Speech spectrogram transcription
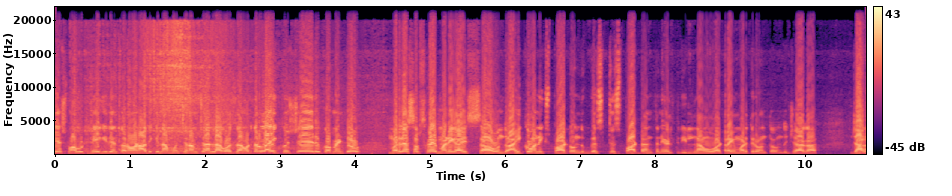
ಟೇಸ್ಟ್ ಮಾಡ್ಬಿಟ್ಟು ಹೇಗಿದೆ ಅಂತ ನೋಡೋಣ. ಅದಕ್ಕಿಂತ ಮುಂಚೆ ನಮ್ಮ ಚಾನಲ್ ಹೊಸ ಮಾಡ್ತಾರೆ ಲೈಕ್ ಶೇರ್ ಕಾಮೆಂಟು ಮರ್ಯಾದೆ ಸಬ್ಸ್ಕ್ರೈಬ್ ಮಾಡಿ ಗೈಸ್ ಒಂದು ಐಕಾನಿಕ್ ಸ್ಪಾಟ್ ಒಂದು ಬೆಸ್ಟ್ ಸ್ಪಾಟ್ ಅಂತಲೇ ಹೇಳ್ತೀರಿ. ಇಲ್ಲಿ ನಾವು ಟ್ರೈ ಮಾಡ್ತಿರೋವಂಥ ಒಂದು ಜಾಗ. ಜಾಗ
